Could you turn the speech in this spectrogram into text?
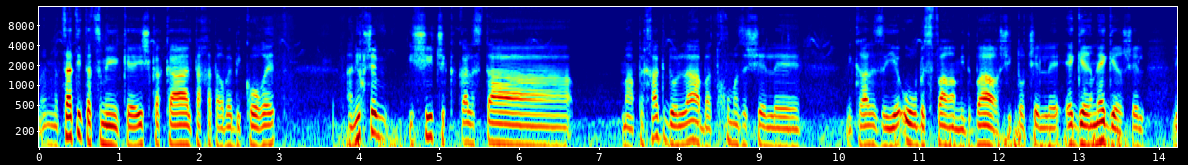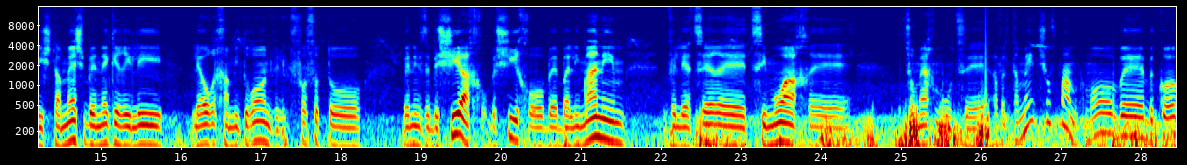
מצאתי את עצמי כאיש קק"ל תחת הרבה ביקורת. אני חושב אישית שקק"ל עשתה מהפכה גדולה בתחום הזה של, אה, נקרא לזה ייעור בספר המדבר, שיטות של אה, אגר נגר, של להשתמש בנגר עילי לאורך המדרון ולתפוס אותו בין אם זה בשיח, או בשיח או בלימנים, ולייצר אה, צימוח צומח מוצא, אבל תמיד, שוב פעם, כמו בכל,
